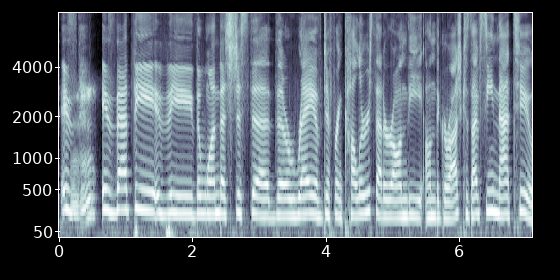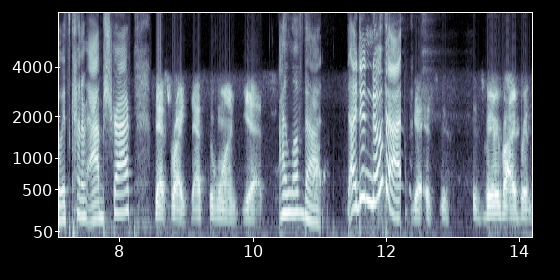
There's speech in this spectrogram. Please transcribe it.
is mm-hmm. is that the the the one that's just the the array of different colors that are on the on the garage? Because I've seen that too. It's kind of abstract. That's right. That's the one. Yes. I love that. I didn't know that. Yeah, it's it's, it's very vibrant.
